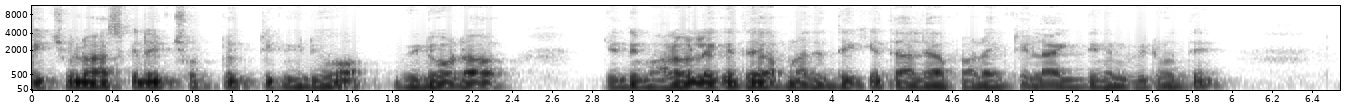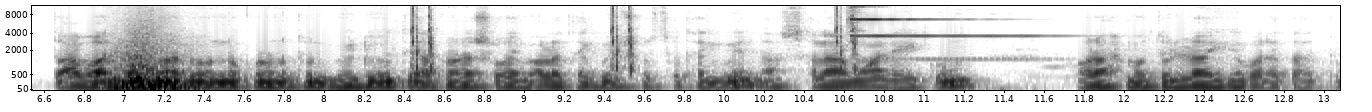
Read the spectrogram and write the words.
এই ছিল আজকের এই ছোট্ট একটি ভিডিও। ভিডিওটা যদি ভালো লেগে থাকে আপনাদের দেখে, তাহলে আপনারা একটি লাইক দেবেন ভিডিওতে। তো আবার দেখা হবে অন্য কোনো নতুন ভিডিওতে। আপনারা সবাই ভালো থাকবেন, সুস্থ থাকবেন। আসসালামু আলাইকুম ওরহমতুল্লাহ বারাকাতু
